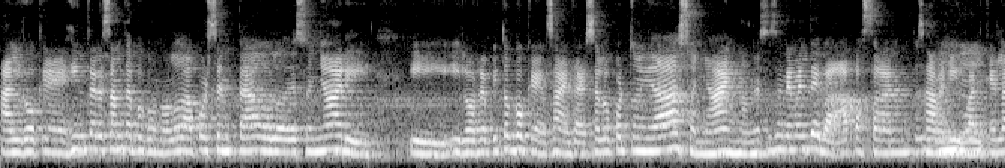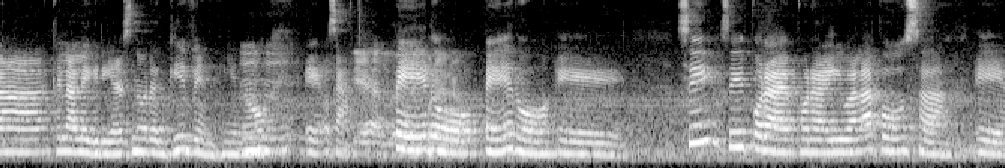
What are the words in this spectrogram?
algo que es interesante porque uno lo da por sentado, lo de soñar y y, y, lo repito porque, ¿sabes? Darse la oportunidad de soñar no necesariamente va a pasar, ¿sabes? Igual que la, que la alegría es not a given, you know? Eh, o sea, pero, pero, eh, sí, sí, por ahí, por ahí va la cosa. Eh,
